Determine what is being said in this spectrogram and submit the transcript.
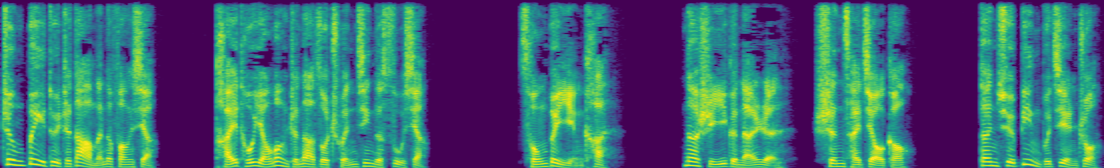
正背对着大门的方向，抬头仰望着那座纯金的塑像。从背影看，那是一个男人，身材较高，但却并不健壮，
